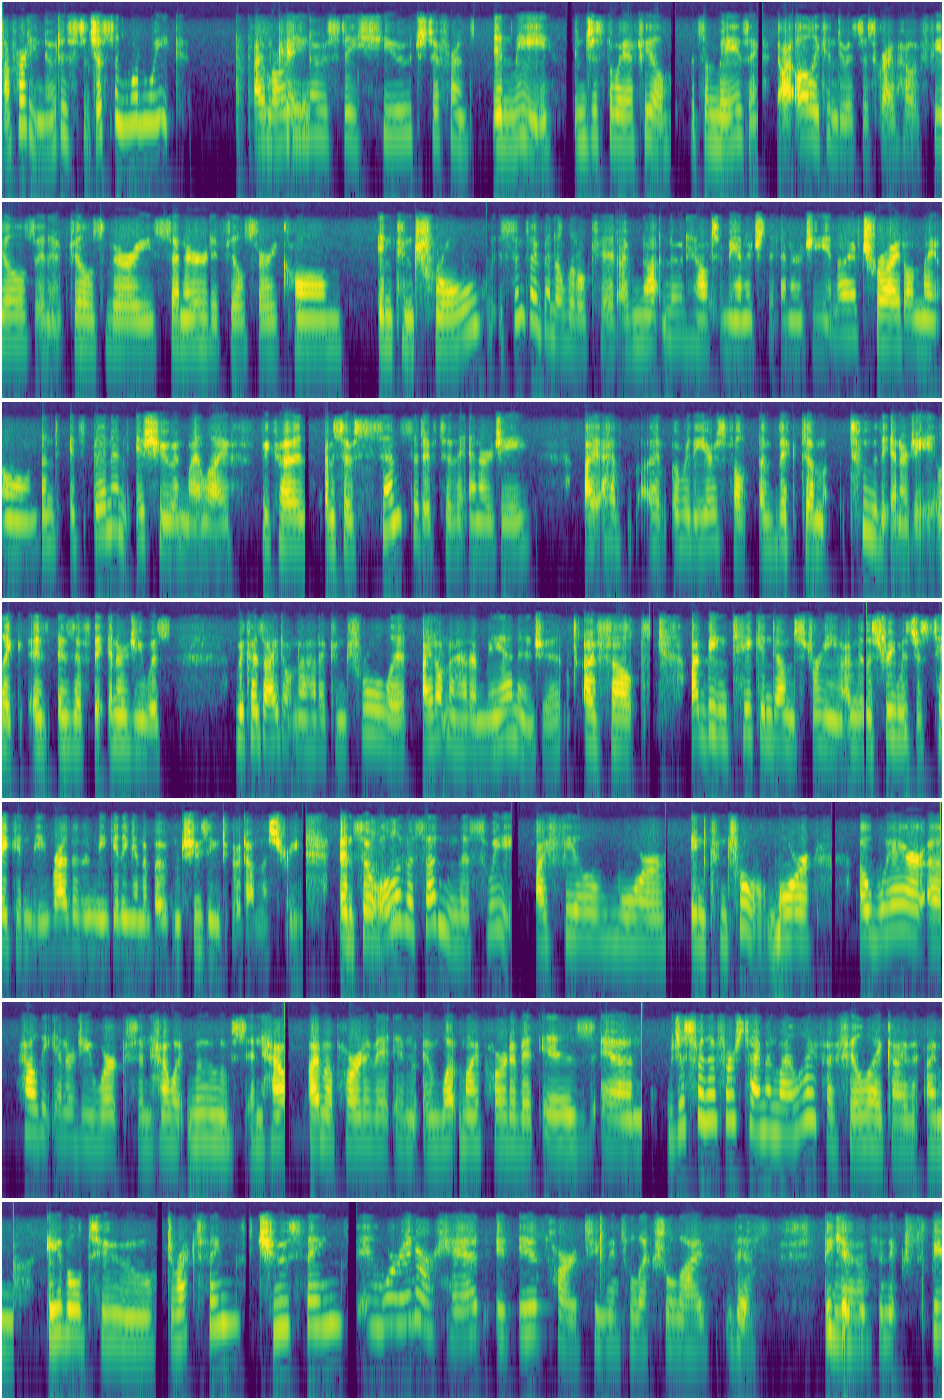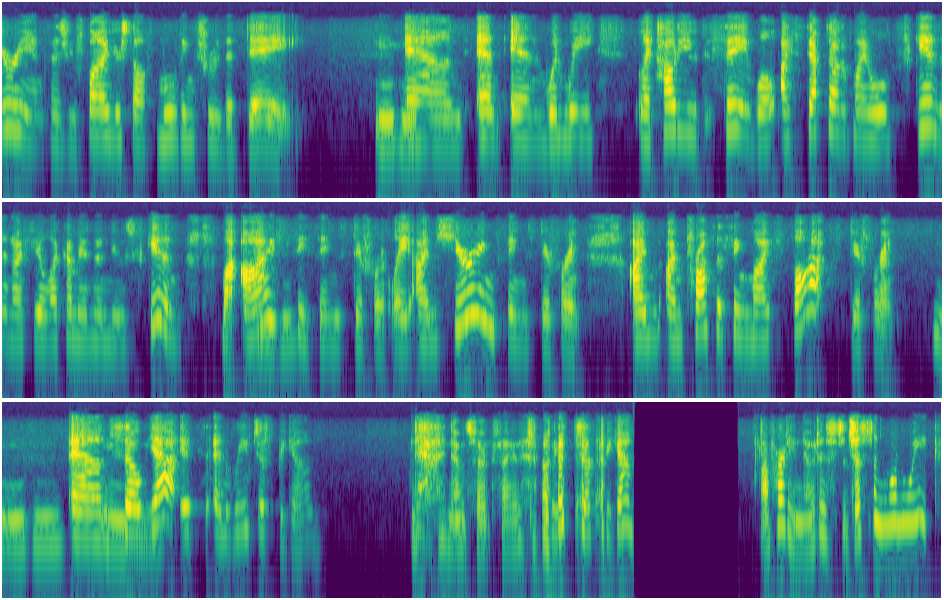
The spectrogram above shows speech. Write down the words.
I've already noticed just in one week. I've Okay. already noticed a huge difference in me, in just the way I feel. It's amazing. I, all I can do is describe how it feels, and it feels very centered. It feels very calm, in control. Since I've been a little kid, I've not known how to manage the energy, and I've tried on my own. And it's been an issue in my life because I'm so sensitive to the energy. I have I've, over the years felt a victim to the energy, like as, as if the energy was because I don't know how to control it, I don't know how to manage it. I felt I'm being taken downstream. I mean, the stream is just taking me rather than me getting in a boat and choosing to go down the stream. And so all mm-hmm. of a sudden this week, I feel more in control, more aware of how the energy works and how it moves and how I'm a part of it and, and what my part of it is. And just for the first time in my life, I feel like I, I'm able to direct things, choose things. And we're in our head. It is hard to intellectualize this because Yeah. it's an experience as you find yourself moving through the day. Mhm. And and and when we like how do you say, well, I stepped out of my old skin and I feel like I'm in a new skin. My eyes Mhm. see things differently. I'm hearing things different. I'm I'm processing my thoughts different. Mhm. And so Mhm. yeah, it's and we've just begun. Yeah, I know. I'm so excited. We've just begun. I've already noticed just in one week.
